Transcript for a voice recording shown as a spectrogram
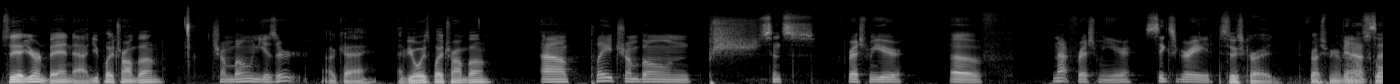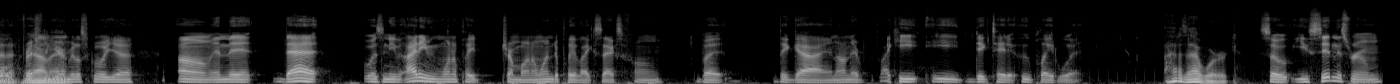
so yeah, you're in band now. You play trombone. trombone, yes sir. Okay. Have you always played trombone? Uh, played trombone psh, since freshman year of not freshman year, sixth grade. Sixth grade, freshman year, Been middle outside school. of freshman yeah, year, middle school, yeah. Um, and then that wasn't even. I didn't even want to play trombone. I wanted to play like saxophone, but the guy and I'll never like he he dictated who played what. How does that work? So you sit in this room,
